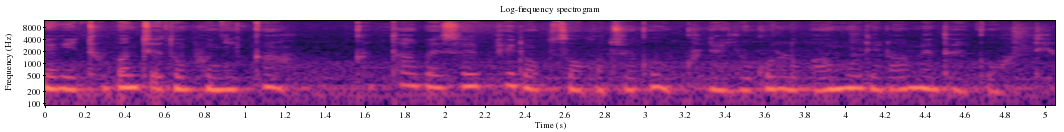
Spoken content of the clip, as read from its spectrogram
여기 두 번째도 보니까 크탑을 쓸 필요 없어가지고 그냥 이걸로 마무리를 하면 될 것 같아요.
